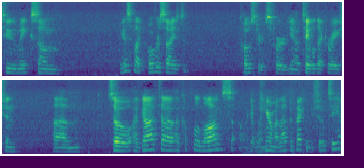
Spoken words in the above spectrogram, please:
to make some, I guess like oversized coasters for, you know, table decoration. Um, so I've got uh, a couple of logs. I got one here on my lap. In fact, let me show it to you.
